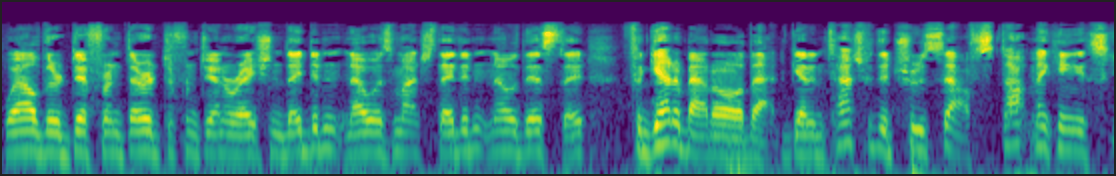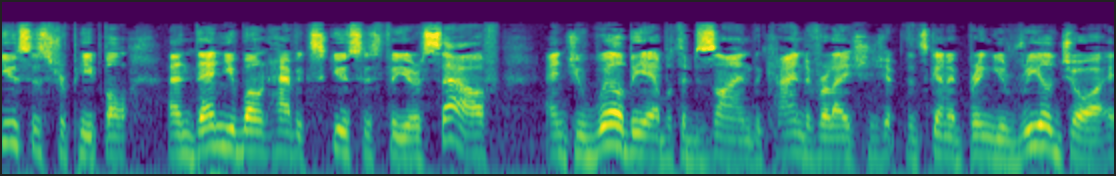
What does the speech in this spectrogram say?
well, they're different, they're a different generation, they didn't know as much, they didn't know this. They Forget about all of that. Get in touch with your true self. Stop making excuses for people, and then you won't have excuses for yourself, and you will be able to design the kind of relationship that's going to bring you real joy.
